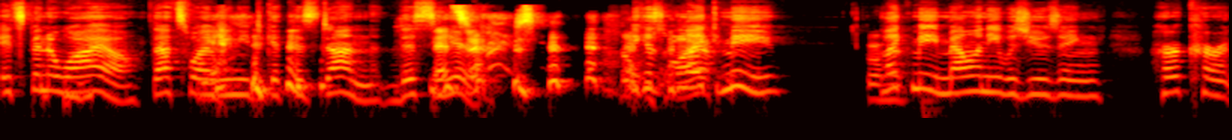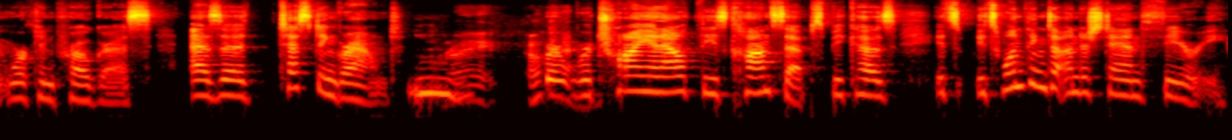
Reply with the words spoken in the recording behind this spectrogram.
It's been a mm-hmm. while. That's why yeah. we need to get this done this year. Right. because like me, like me, Melanie was using her current work in progress as a testing ground. Mm. Right. Okay. We're, we're trying out these concepts because it's it's one thing to understand theory.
